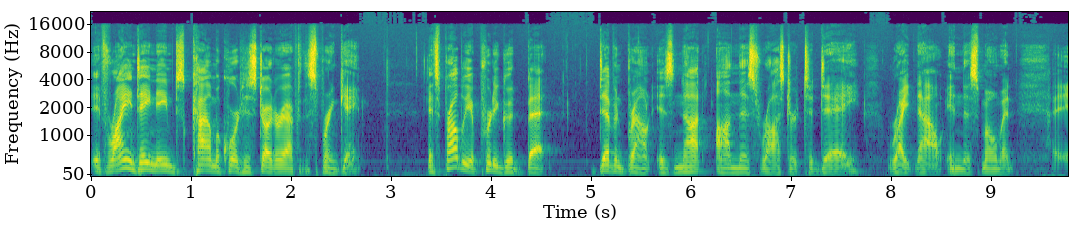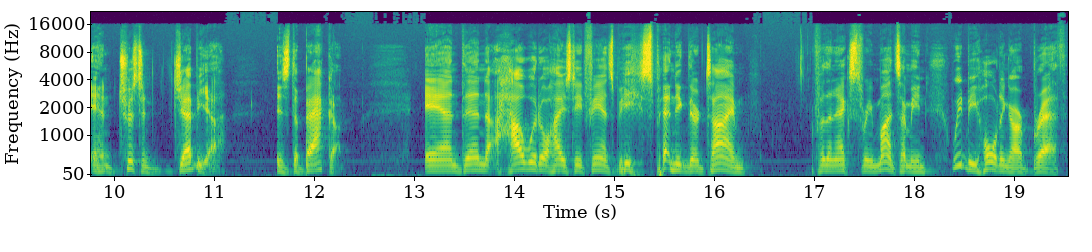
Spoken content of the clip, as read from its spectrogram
if Ryan Day named Kyle McCord his starter after the spring game, it's probably a pretty good bet. Devin Brown is not on this roster today, right now, in this moment. And Tristan Gebbia is the backup. And then how would Ohio State fans be spending their time for the next three months? I mean, we'd be holding our breath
